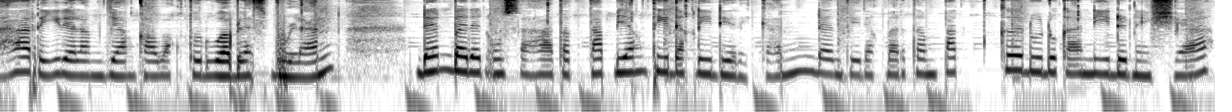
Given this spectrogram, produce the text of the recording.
hari dalam jangka waktu 12 bulan dan badan usaha tetap yang tidak didirikan dan tidak bertempat kedudukan di Indonesia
